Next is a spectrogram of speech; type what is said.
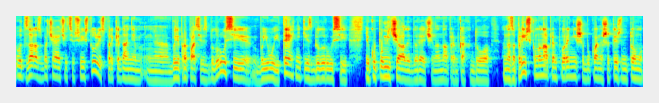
от зараз вбачаючи цю всю історію з перекиданням е, боєприпасів з Білорусі, бойової техніки з Білорусі, яку помічали, до речі, на напрямках до на Запорізькому напрямку раніше, буквально ще тиждень тому.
